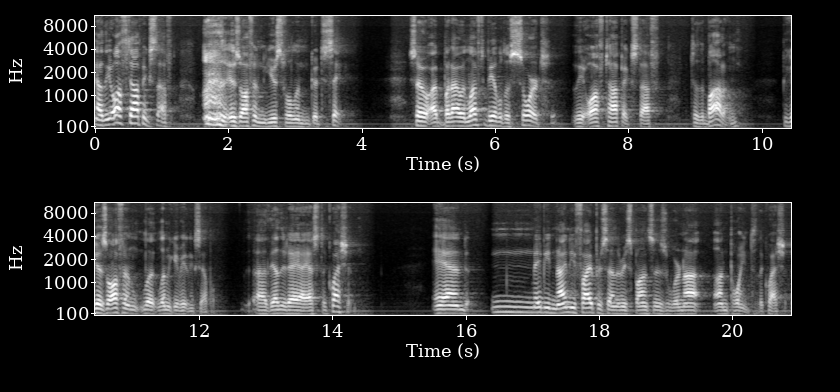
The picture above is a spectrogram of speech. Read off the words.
Now, the off topic stuff is often useful and good to see. So, but I would love to be able to sort the off topic stuff to the bottom because often, let, let me give you an example. Uh, the other day I asked a question, and maybe 95% of the responses were not on point to the question.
